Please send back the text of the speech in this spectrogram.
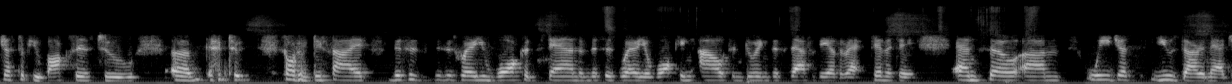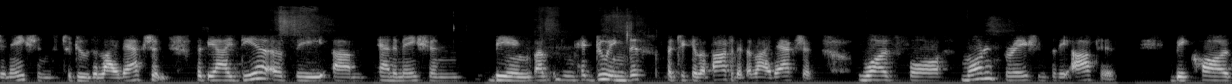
just a few boxes to uh, to sort of decide this is this is where you walk and stand, and this is where you're walking out and doing this, that, or the other activity. And so um, we just used our imaginations to do the live action. But the idea of the um, animation being uh, doing this particular part of it, the live action, was for more inspiration for the artists because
